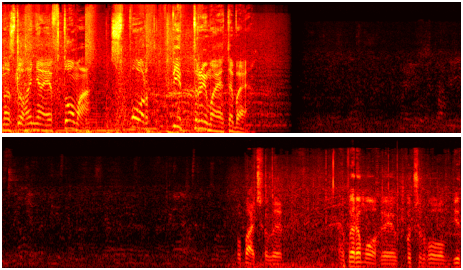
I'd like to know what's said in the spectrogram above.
наздоганяє втома, спорт підтримає тебе. побачили перемоги почергово від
